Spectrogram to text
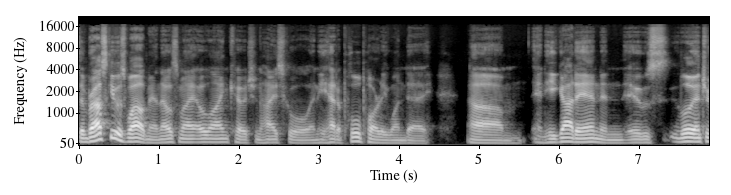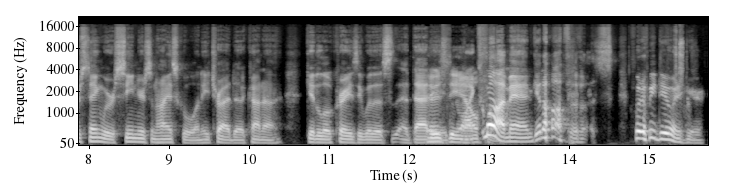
Dombrowski was wild, man. That was my O line coach in high school, and he had a pool party one day. Um, and he got in, and it was a little interesting. We were seniors in high school, and he tried to kind of get a little crazy with us at that Who's age. The like, Come on, man, get off of us. What are we doing here?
